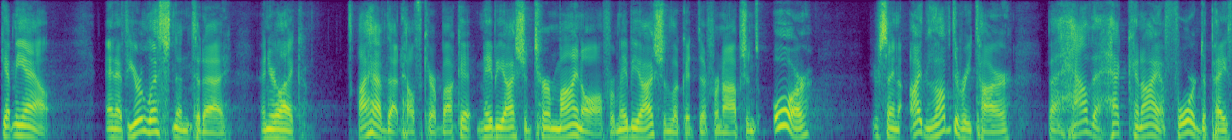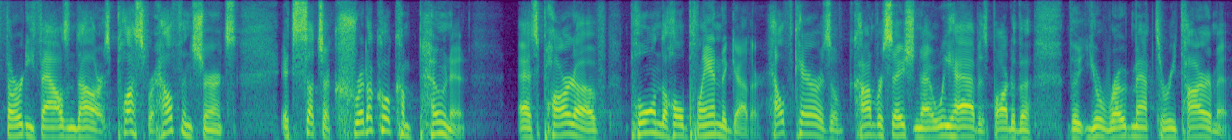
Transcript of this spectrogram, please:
Get me out. And if you're listening today and you're like, I have that healthcare bucket. Maybe I should turn mine off, or maybe I should look at different options. Or you're saying, I'd love to retire, but how the heck can I afford to pay $30,000 plus for health insurance? It's such a critical component as part of pulling the whole plan together. Healthcare is a conversation that we have as part of the, the your roadmap to retirement.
